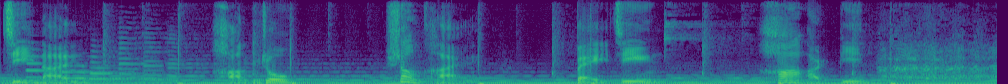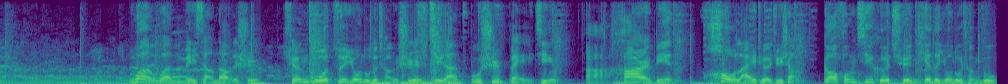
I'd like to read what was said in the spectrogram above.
济南、杭州、上海、北京、哈尔滨。万万没想到的是，全国最拥堵的城市竟然不是北京啊，哈尔滨后来者居上。高峰期和全天的拥堵程度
